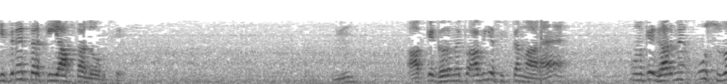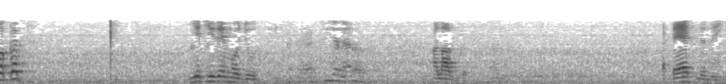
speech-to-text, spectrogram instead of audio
کتنے ترقی یافتہ لوگ تھے۔ آپ کے گھروں میں تو اب یہ سسٹم آ رہا ہے۔ ان کے گھر میں اس وقت یہ چیزیں موجود تھیں۔ الگ اٹیچڈ نہیں۔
